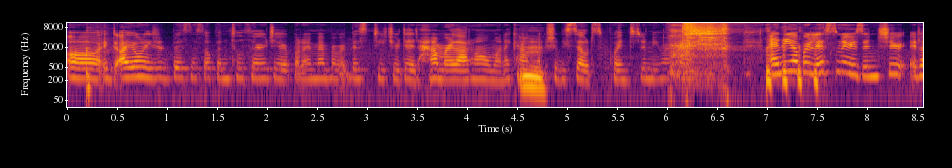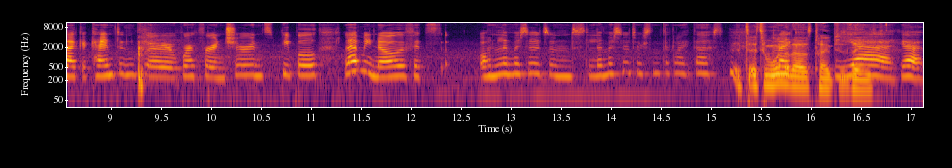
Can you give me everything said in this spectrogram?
oh I, I only did business up until third year but i remember my business teacher did hammer that home and i can't Mm. she'd be so disappointed in me right now any of our listeners insure like accountants or work for insurance people let me know if it's unlimited and limited or something like that It's, it's one Like, of those types of things. yeah yeah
